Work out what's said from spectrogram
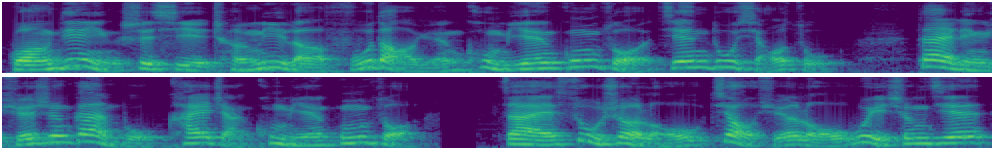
广电影视系成立了辅导员控烟工作监督小组，带领学生干部开展控烟工作，在宿舍楼、教学楼、卫生间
